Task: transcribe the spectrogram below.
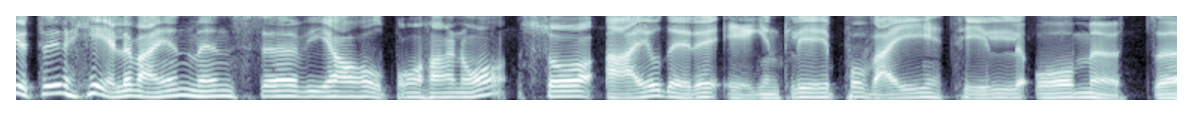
gutter, hele veien mens eh, vi har holdt på her nå, så er jo dere egentlig på vei til å møte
